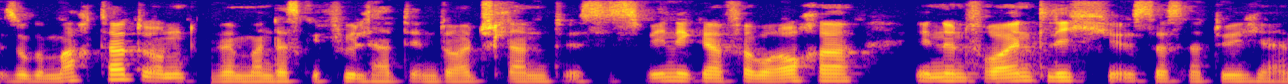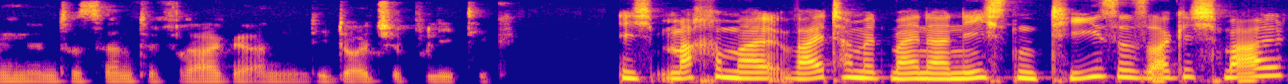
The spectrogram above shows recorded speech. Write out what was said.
so gemacht hat. Und wenn man das Gefühl hat, in Deutschland ist es weniger VerbraucherInnen freundlich, ist das natürlich eine interessante Frage an die deutsche Politik. Ich mache mal weiter mit meiner nächsten These, sage ich mal,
